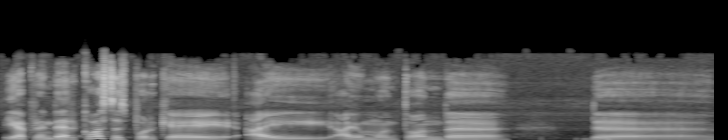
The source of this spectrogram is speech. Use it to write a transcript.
y, aprender cosas porque hay, hay un montón de... de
